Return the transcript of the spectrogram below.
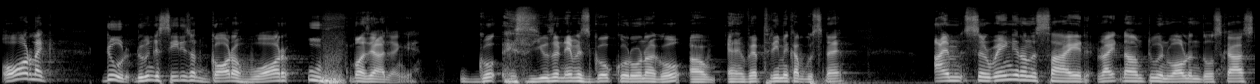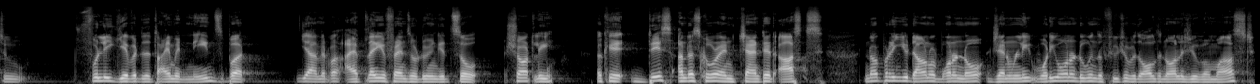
or like dude, doing a series on God of War, oof, मजे आ जाएंगे Go, his username is Go Corona Go. Uh, Web3 में कब घुसना है I'm surveying it on the side. Right now, I'm too involved in those casts to fully give it the time it needs. But yeah, I have plenty of friends who are doing it. So shortly. Okay, this underscore enchanted asks, not putting you down, but want to know generally, what do you want to do in the future with all the knowledge you've amassed?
